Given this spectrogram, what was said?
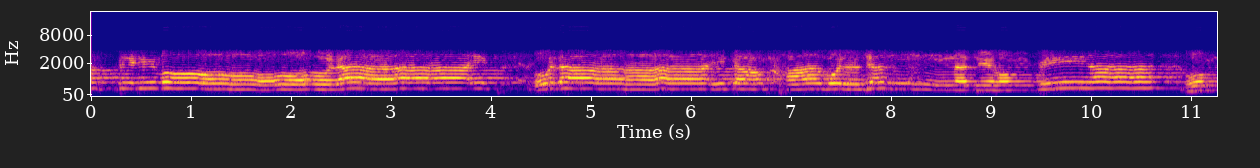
ربهم أولئك أولئك أصحاب الجنة هم فيها هم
